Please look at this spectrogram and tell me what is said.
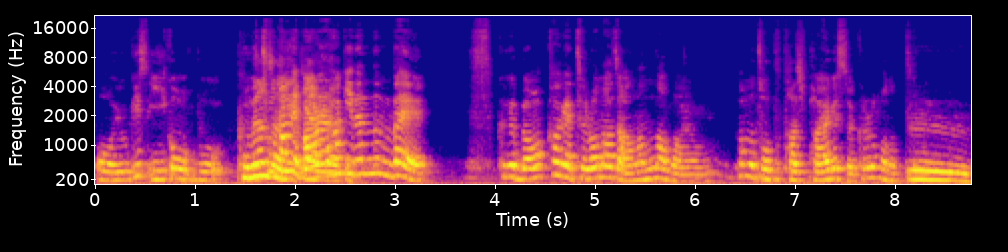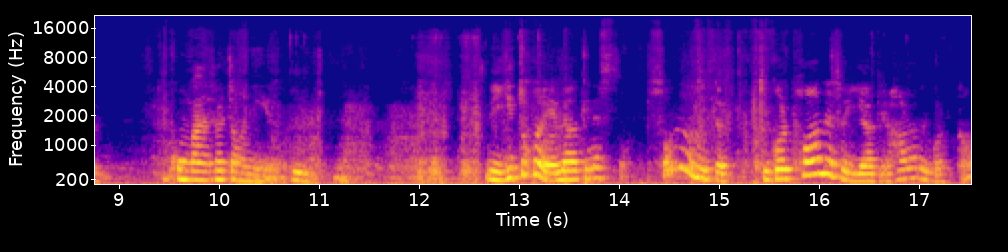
어 여기 이거 뭐 보면서 초반에 말을 얘기하려고. 하긴 했는데 그게 명확하게 드러나지 않았나 봐요. 한번 저도 다시 봐야겠어요. 클로버 노트. 음. 공간을 설정한 이유. 근데 이게 조금 애매하긴 했어. 수업하는데 그걸 포함해서 이야기를 하라는 걸까?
